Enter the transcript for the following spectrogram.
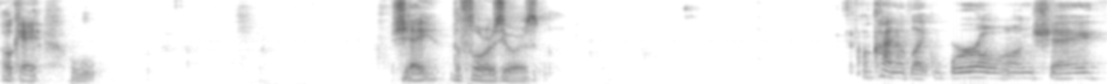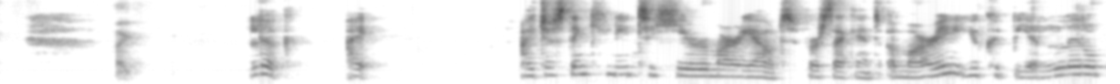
Okay, Shay, the floor is yours. I'll kind of like whirl on Shay. Like, Look, I I just think you need to hear Amari out for a second. Amari, you could be a little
